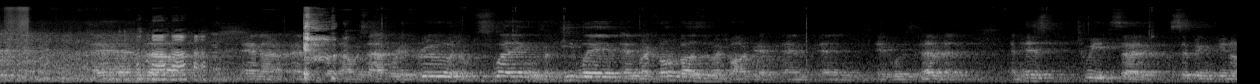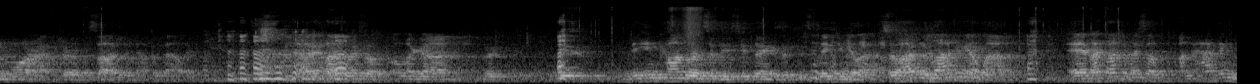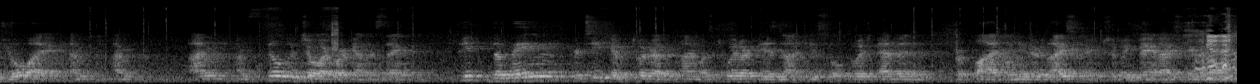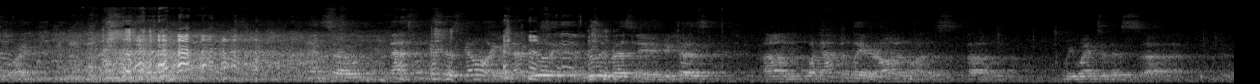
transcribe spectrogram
And, uh, and, uh, and but I was halfway through, and I was sweating, it was a heat wave, and my phone buzzed in my pocket, and, and it was Evan. And his tweet said, sipping Pinot Noir after a massage in Napa Valley. and I thought to myself, oh my God, the, the, the incongruence of these two things is making me laugh. So I was laughing out loud. And I thought to myself, I'm having joy. I'm, I'm, I'm, I'm filled with joy working on this thing. The main critique of Twitter at the time was Twitter is not useful, to which Evan replied, well, neither is ice cream. Should we ban ice cream and so that's what kept us going, and that really, really resonated because um, what happened later on was um, we went to this, uh,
